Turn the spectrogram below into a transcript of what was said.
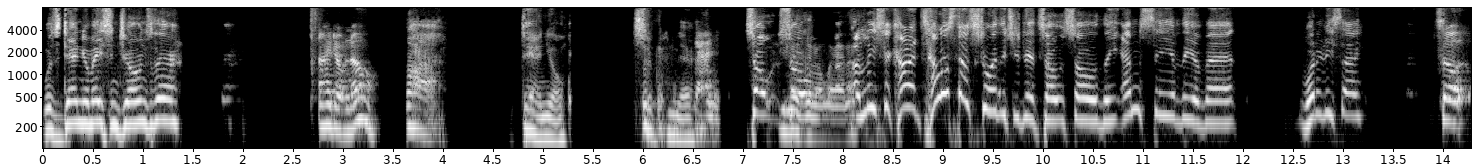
Was Daniel Mason Jones there? I don't know. Ah, Daniel. there. Daniel. So, so Alicia, kind of tell us that story that you did. So, so the MC of the event, what did he say? So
